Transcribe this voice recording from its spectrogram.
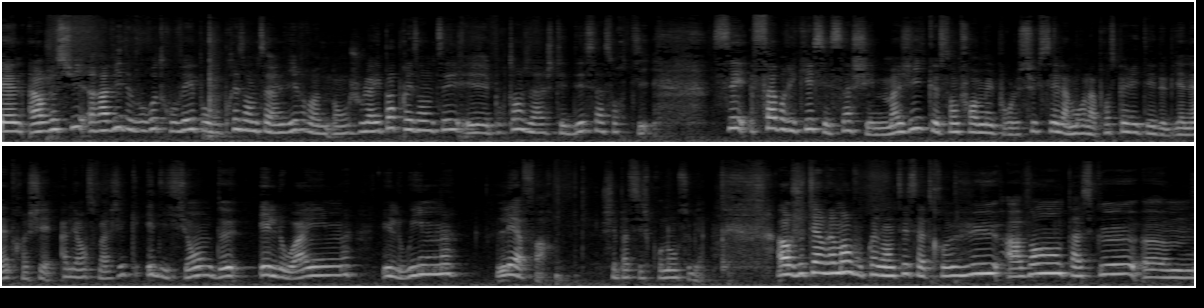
Alors je suis ravie de vous retrouver pour vous présenter un livre. Donc je ne vous l'avais pas présenté et pourtant j'ai acheté dès sa sortie. C'est Fabriquer ses sachets magiques sans formule pour le succès, l'amour, la prospérité et le bien-être chez Alliance Magique, édition de Elohim, Elohim Léafar. Je sais pas si je prononce bien. Alors je tiens vraiment à vous présenter cette revue avant parce que euh,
